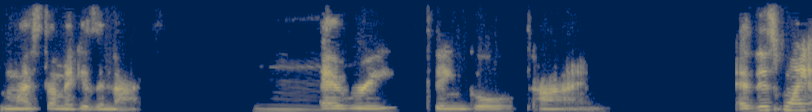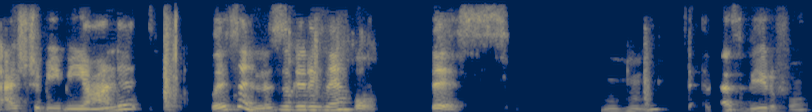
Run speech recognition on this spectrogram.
My stomach is a knot Mm. every single time. At this point, I should be beyond it. Listen, this is a good example. This. hmm That's beautiful.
